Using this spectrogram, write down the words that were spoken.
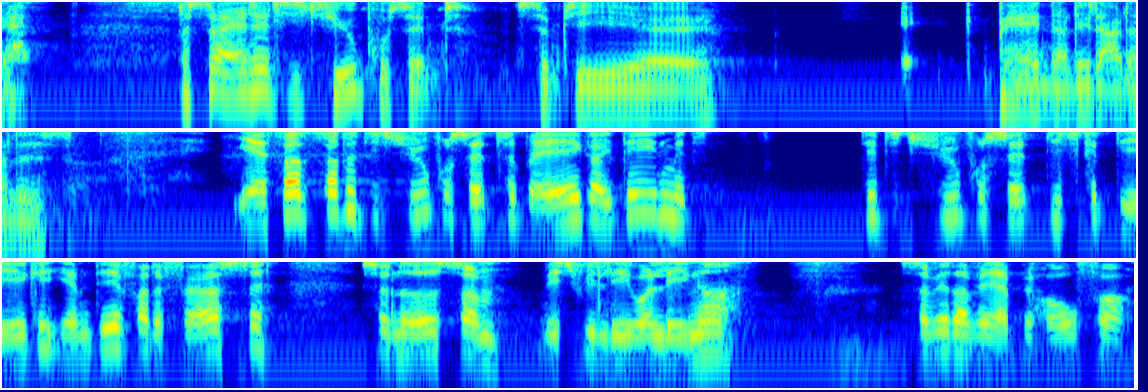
Ja. Og så er det de 20 procent, som de øh, behandler lidt anderledes. Ja, så, så er der de 20 procent tilbage, ikke? og ideen med det de 20 procent, de skal dække, jamen det er for det første sådan noget som, hvis vi lever længere, så vil der være behov for,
